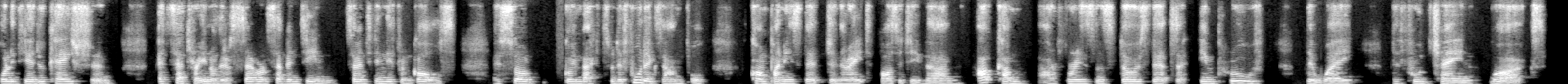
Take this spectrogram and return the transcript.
quality education, etc. You know, there are several 17, 17 different goals. So going back to the food example, companies that generate positive um, outcome are, for instance, those that improve the way the food chain works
